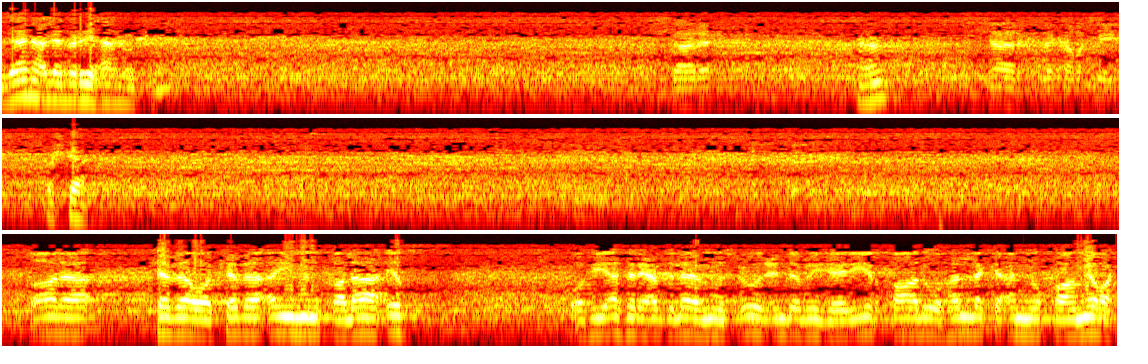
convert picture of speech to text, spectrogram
لا نعلم الرهان وش الشارع ها؟ الشارع ذكر شيء. وش كان؟ قال كذا وكذا أي من قلائص وفي أثر عبد الله بن مسعود عند ابن جرير قالوا هل لك أن نقامرك؟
